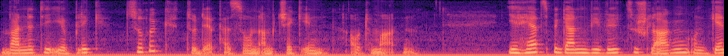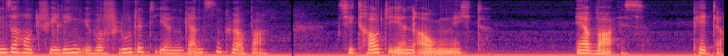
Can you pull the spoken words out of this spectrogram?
wanderte ihr Blick zurück zu der Person am Check-in-Automaten. Ihr Herz begann wie wild zu schlagen und Gänsehautfeeling überflutete ihren ganzen Körper. Sie traute ihren Augen nicht. Er war es, Peter.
